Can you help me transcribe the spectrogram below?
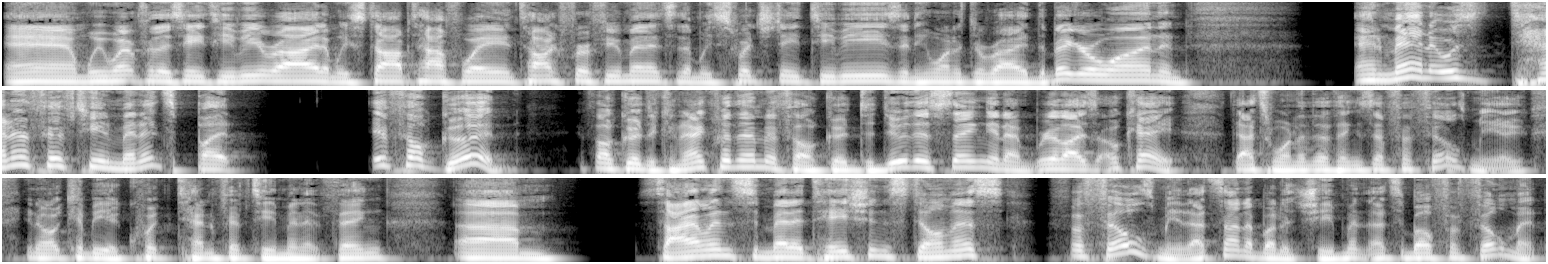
And we went for this ATV ride and we stopped halfway and talked for a few minutes. And then we switched ATVs and he wanted to ride the bigger one. And, and man, it was 10 or 15 minutes, but it felt good. It felt good to connect with him. It felt good to do this thing. And I realized, okay, that's one of the things that fulfills me. You know, it can be a quick 10, 15 minute thing. Um, silence, meditation, stillness fulfills me. That's not about achievement. That's about fulfillment.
